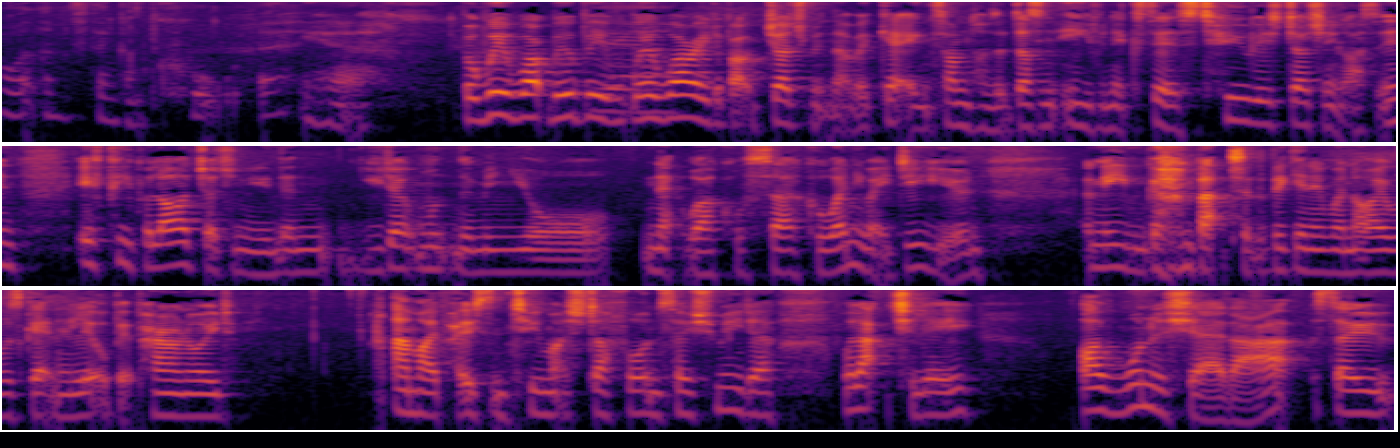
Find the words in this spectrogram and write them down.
I want them to think I'm cool. eh? Yeah, but we're we'll be Yeah. we're worried about judgment that we're getting. Sometimes it doesn't even exist. Who is judging us? And if people are judging you, then you don't want them in your network or circle anyway, do you? And and even going back to the beginning when I was getting a little bit paranoid, am I posting too much stuff on social media? Well, actually. I want to share that. So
